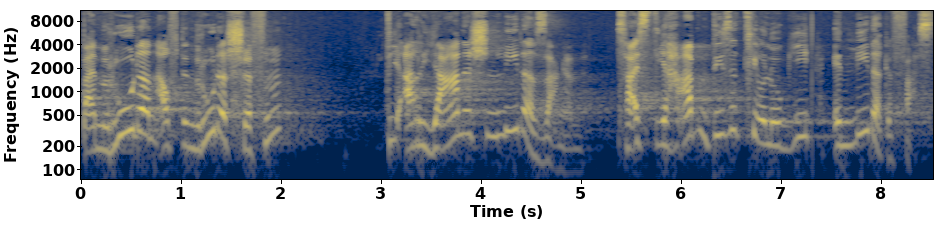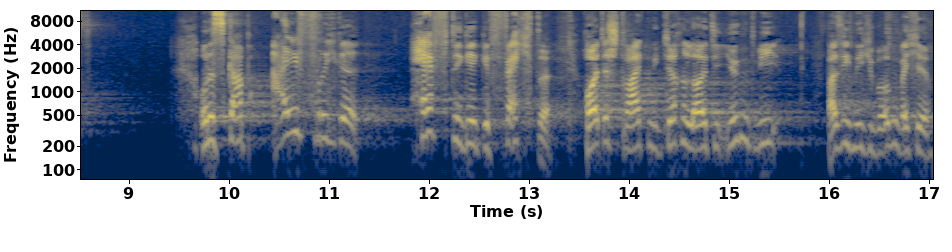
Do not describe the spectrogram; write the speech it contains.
beim Rudern auf den Ruderschiffen die arianischen Lieder sangen. Das heißt, die haben diese Theologie in Lieder gefasst. Und es gab eifrige, heftige Gefechte. Heute streiten die Kirchenleute irgendwie, weiß ich nicht, über irgendwelche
